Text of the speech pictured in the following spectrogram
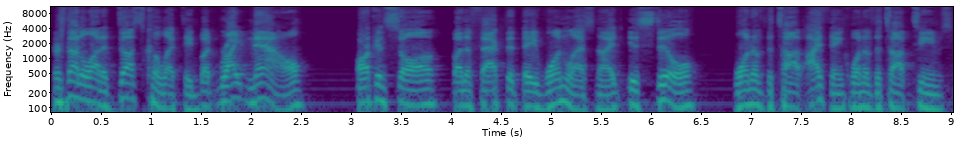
There's not a lot of dust collecting, but right now, Arkansas, by the fact that they won last night, is still one of the top. I think one of the top teams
